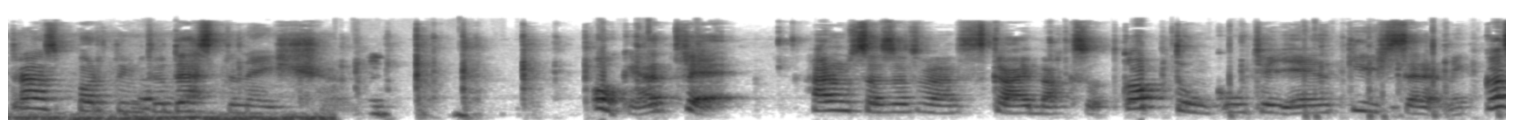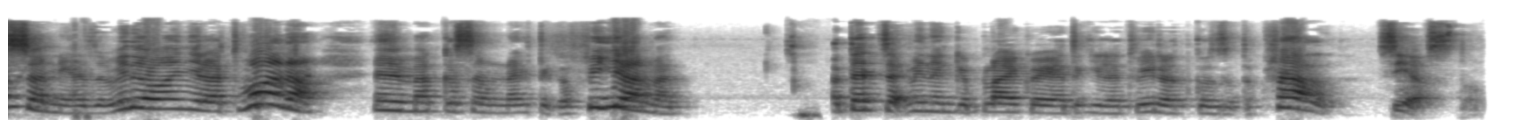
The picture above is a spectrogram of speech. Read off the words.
Transporting to destination. Oké, okay, hát fél. 350 Skybucksot kaptunk, úgyhogy én ki is szeretnék köszönni ez a videó, annyira lett volna. Én megköszönöm nektek a figyelmet. Ha tetszett, mindenképp lájkoljátok, illetve iratkozzatok fel. Sziasztok!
